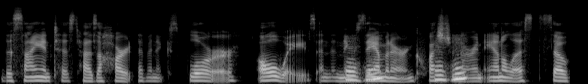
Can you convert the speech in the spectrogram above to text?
the scientist has a heart of an explorer always and an Mhm. examiner and Mhm. questioner and analyst so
